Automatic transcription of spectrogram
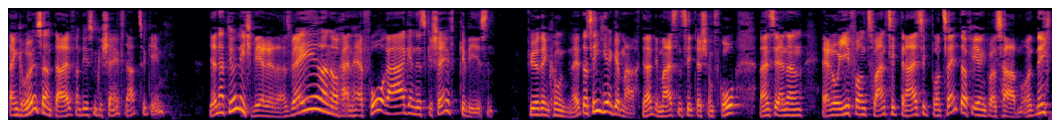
einen größeren Teil von diesem Geschäft abzugeben? Ja, natürlich wäre das. Wäre immer noch ein hervorragendes Geschäft gewesen für den Kunden. Hätte er sicher gemacht. Ja. Die meisten sind ja schon froh, wenn sie einen ROI von 20, 30 Prozent auf irgendwas haben und nicht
